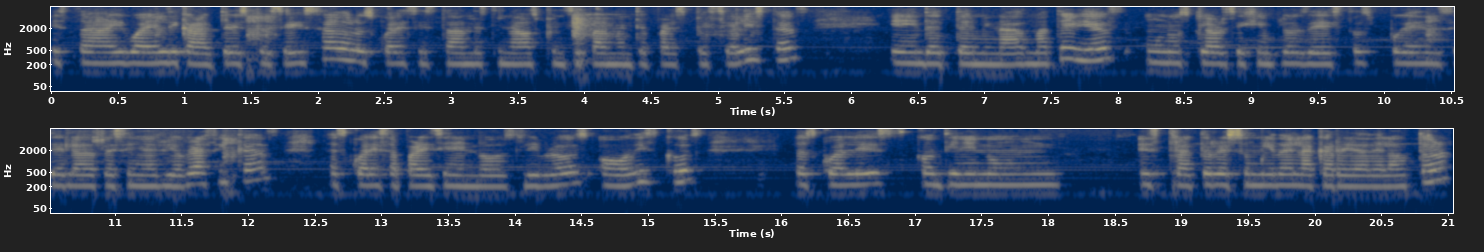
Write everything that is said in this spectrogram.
Está igual el de carácter especializado, los cuales están destinados principalmente para especialistas en determinadas materias. Unos claros ejemplos de estos pueden ser las reseñas biográficas, las cuales aparecen en los libros o discos, los cuales contienen un extracto resumido en la carrera del autor.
